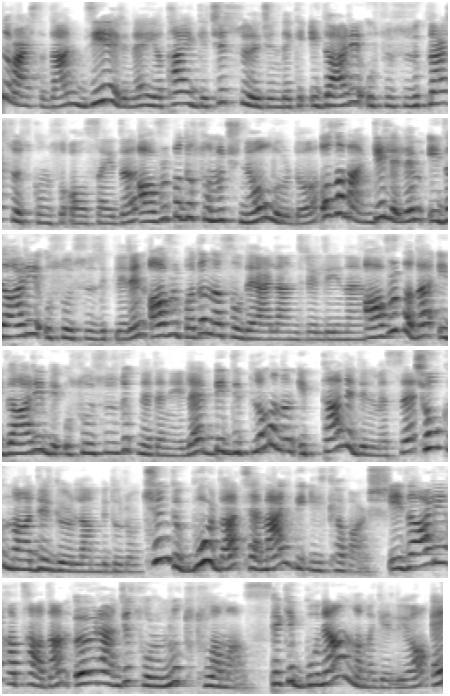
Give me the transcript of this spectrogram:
üniversiteden diğerine yatay geçiş sürecindeki idari usulsüzlükler söz konusu olsaydı Avrupa'da sonuç ne olurdu? O zaman gelelim idari usulsüzlüklerin Avrupa'da nasıl değerlendirildiğine. Avrupa'da idari bir usulsüzlük nedeniyle bir diplomanın iptal edilmesi çok nadir görülen bir durum. Çünkü burada temel bir ilke var. İdari hatadan öğrenci sorumlu tutulamaz. Peki bu ne anlama geliyor? Eğer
